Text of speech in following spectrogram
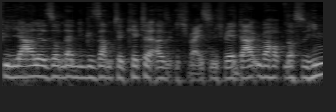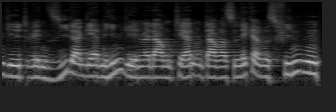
Filiale, sondern die gesamte Kette. Also ich weiß nicht, wer da überhaupt noch so hingeht. Wenn Sie da gerne hingehen, meine Damen und Herren, und da was Leckeres finden,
